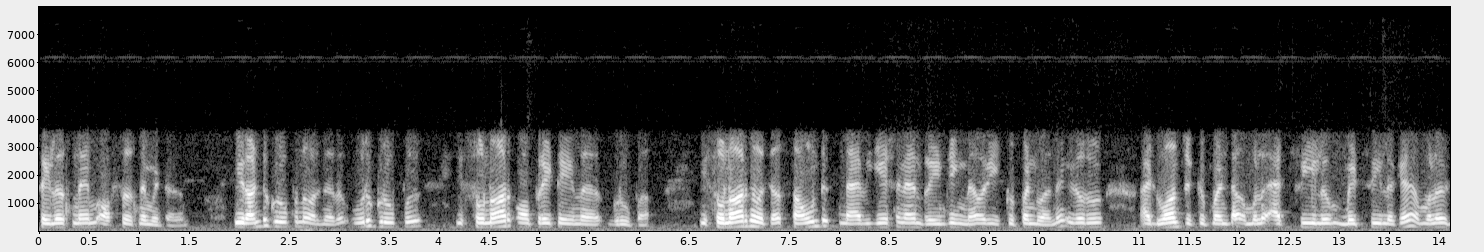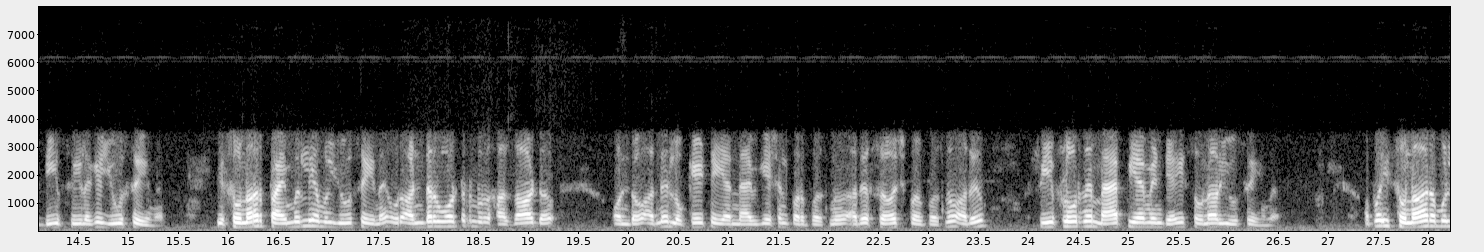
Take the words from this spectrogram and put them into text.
സെയിലേഴ്സിനെയും ഓഫീസേഴ്സിനെയും വിട്ടത്. ഈ രണ്ട് ഗ്രൂപ്പ് എന്ന് പറഞ്ഞത് ഒരു ഗ്രൂപ്പ് ഈ സൊനാർ ഓപ്പറേറ്റ് ചെയ്യുന്ന ഗ്രൂപ്പാണ് ഈ സൊനാർ എന്ന് വെച്ചാൽ സൗണ്ട് നാവിഗേഷൻ ആൻഡ് റേഞ്ചിങ് ഒരു equipment വന്ന് ഇതൊരു അഡ്വാൻസ് equipment നമ്മൾ അറ്റ് സീലും മിഡ് സീലൊക്കെ നമ്മൾ ഡീപ് സീലൊക്കെ യൂസ് ചെയ്യുന്നത്. ഈ സോണാർ പ്രൈമറിലി നമ്മൾ യൂസ് ചെയ്യുന്ന ഒരു അണ്ടർ വാട്ടറിന് ഒരു ഹസാർഡ് ഉണ്ടോ? അതിനെ ലൊക്കേറ്റ് ചെയ്യാൻ നാവിഗേഷൻ പർപ്പസിനോ അത് സെർച്ച് പർപ്പസിനോ അത് സീ ഫ്ലോറിനെ മാപ്പ് ചെയ്യാൻ വേണ്ടിയായി സോണാർ യൂസ് ചെയ്യുന്നത്. അപ്പൊ ഈ സൊനാർ നമ്മൾ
